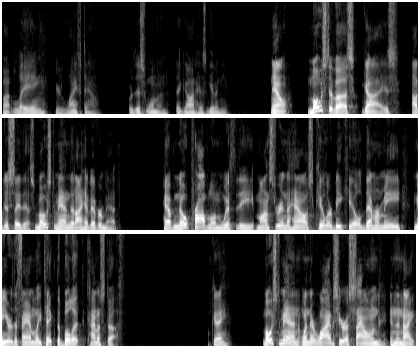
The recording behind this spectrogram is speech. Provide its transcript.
about laying your life down for this woman that God has given you. Now, most of us guys I'll just say this most men that I have ever met have no problem with the monster in the house, kill or be killed, them or me, me or the family, take the bullet kind of stuff. Okay? Most men, when their wives hear a sound in the night,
